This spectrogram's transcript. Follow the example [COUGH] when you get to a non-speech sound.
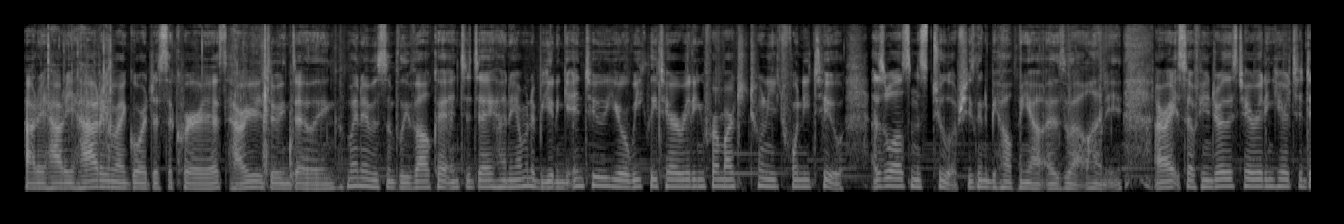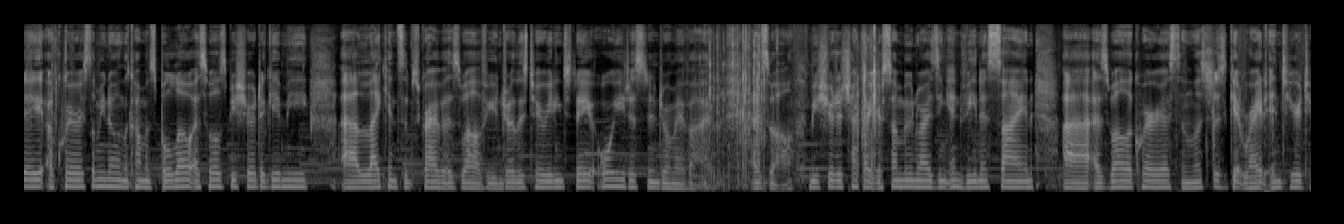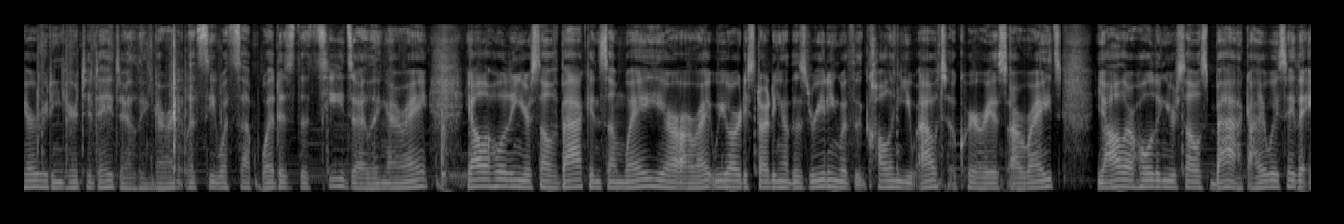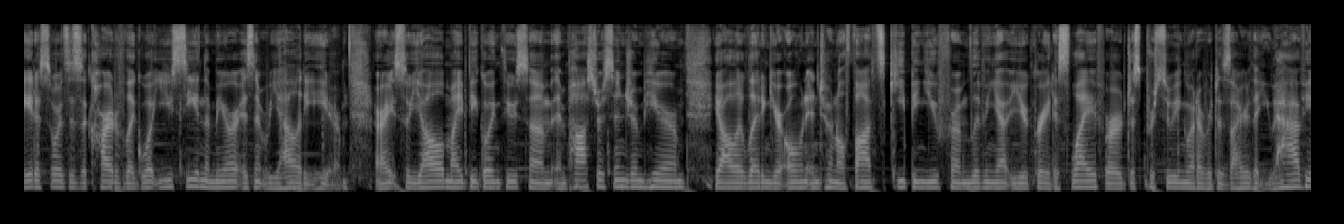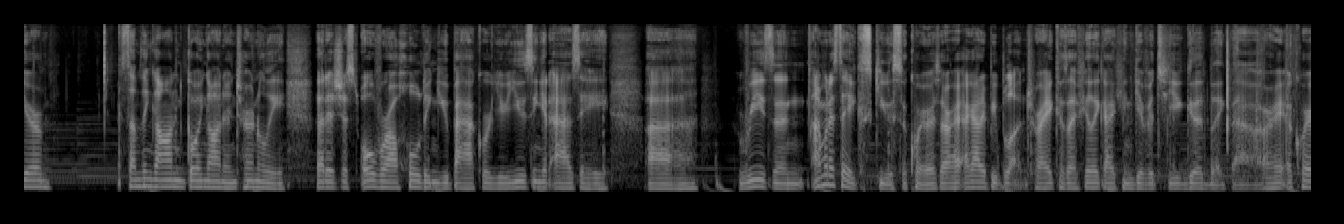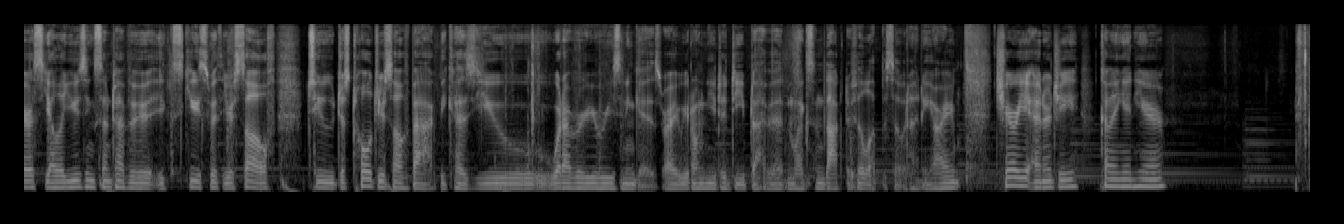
Howdy, howdy, howdy, my gorgeous Aquarius. How are you doing, darling? My name is Simply Velka, and today, honey, I'm going to be getting into your weekly tarot reading for March 2022, as well as Miss Tulip. She's going to be helping out as well, honey. All right, so if you enjoy this tarot reading here today, Aquarius, let me know in the comments below, as well as be sure to give me a like and subscribe as well if you enjoy this tarot reading today, or you just enjoy my vibe as well. Be sure to check out your Sun, Moon, Rising, and Venus sign uh, as well, Aquarius, and let's just get right into your tarot reading here today, darling. All right, let's see what's up. What is the tea, darling? All right y'all are holding yourself back in some way here all right? We already starting out this reading with calling you out aquarius all right? Y'all are holding yourselves back. I always say the eight of swords is a card of like what you see in the mirror isn't reality here all right? So y'all might be going through some imposter syndrome here. Y'all are letting your own internal thoughts keeping you from living out your greatest life or just pursuing whatever desire that you have here something on going on internally that is just overall holding you back or you're using it as a uh, reason. I'm gonna say excuse aquarius all right? I gotta be blunt right? Because i feel like i can give it to you good like that all right? Aquarius y'all are using some type of excuse with yourself to just hold yourself back because you whatever your reasoning is right? We don't need to deep dive it in like some dr phil episode honey all right? Chariot energy coming in here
